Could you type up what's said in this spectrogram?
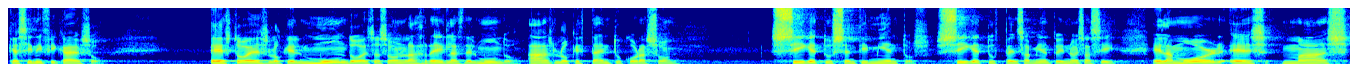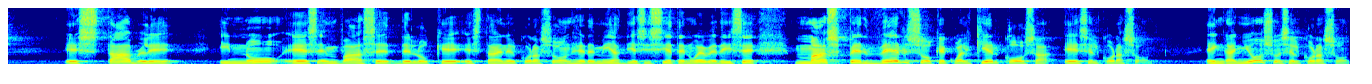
¿Qué significa eso? Esto es lo que el mundo, esas son las reglas del mundo. Haz lo que está en tu corazón. Sigue tus sentimientos, sigue tus pensamientos. Y no es así. El amor es más estable y no es en base de lo que está en el corazón. Jeremías 17:9 dice, más perverso que cualquier cosa es el corazón. Engañoso es el corazón.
